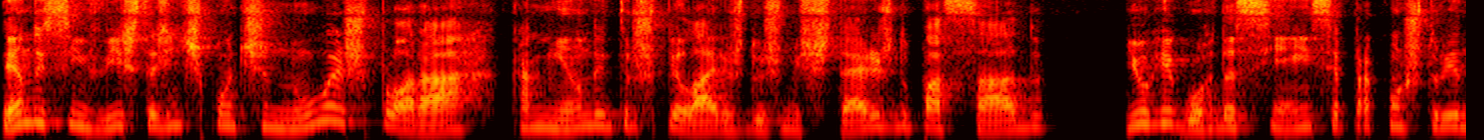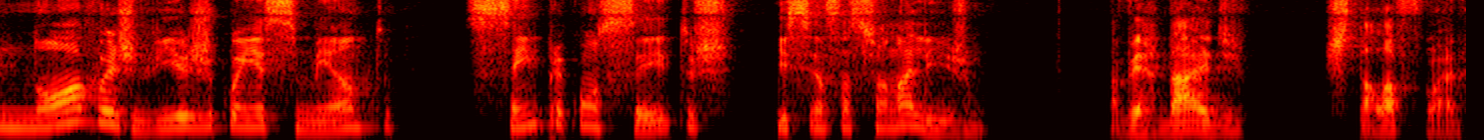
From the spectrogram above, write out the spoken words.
Tendo isso em vista, a gente continua a explorar, caminhando entre os pilares dos mistérios do passado e o rigor da ciência para construir novas vias de conhecimento sem preconceitos e sensacionalismo. A verdade está lá fora.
